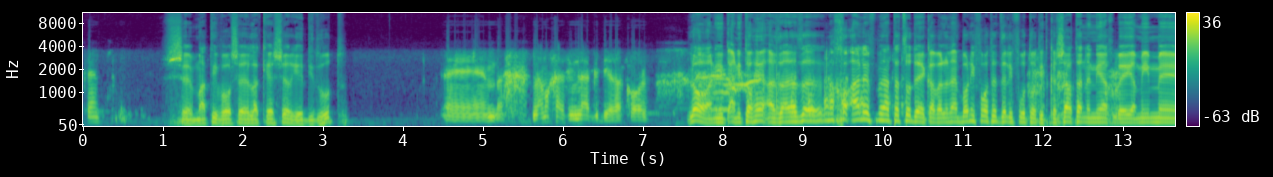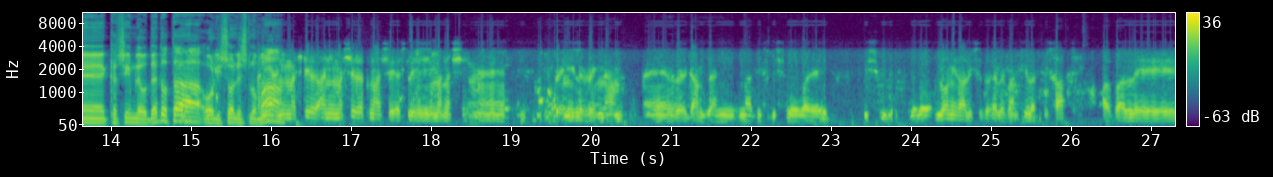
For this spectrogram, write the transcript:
כן. שמה טיבו של הקשר? ידידות? אה, למה חייבים להגדיר הכל? לא, אני, אני תוהה, אז, אז נכון, א', אתה צודק, אבל בוא נפרוט את זה לפרוטות. התקשרת נניח בימים אה, קשים לעודד אותה, או לשאול לשלומה? אני, אני, משאיר, אני משאיר את מה שיש לי עם אנשים אה, ביני לבינם, אה, וגם זה אני מעדיף לשמור אה, בשבילי. לא, לא נראה לי שזה רלוונטי לשיחה, אבל, אה,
